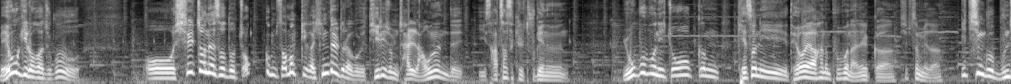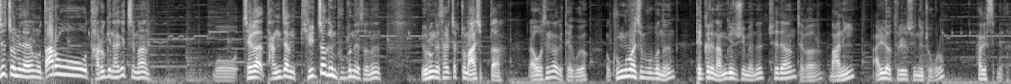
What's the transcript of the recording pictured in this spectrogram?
매우 길어가지고 어 실전에서도 조금 써먹기가 힘들더라고요. 딜이 좀 잘 나오는데 이 4차 스킬 두 개는 요 부분이 조금 개선이 되어야 하는 부분 아닐까 싶습니다. 이 친구 문제점이나 이런 거 따로 다루긴 하겠지만 뭐 제가 당장 딜적인 부분에서는 요런 게 살짝 좀 아쉽다 라고 생각이 되고요 어, 궁금하신 부분은 댓글에 남겨주시면 최대한 제가 많이 알려드릴 수 있는 쪽으로 하겠습니다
